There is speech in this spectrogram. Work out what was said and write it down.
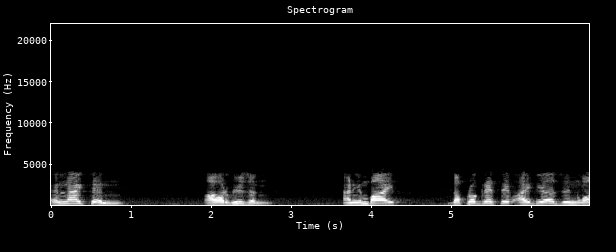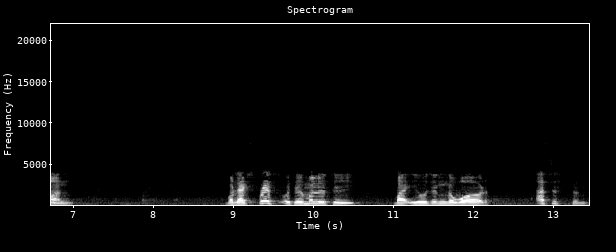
enlighten our vision and imbibe the progressive ideas in one, but expressed with humility by using the word assistance.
